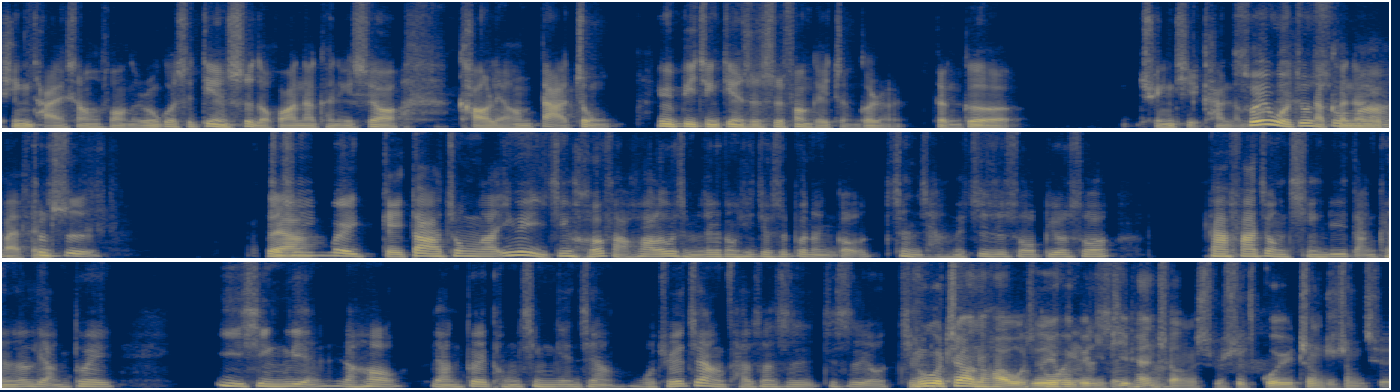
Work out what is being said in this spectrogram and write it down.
平台上放的？如果是电视的话，那肯定是要考量大众，因为毕竟电视是放给整个人、整个群体看的嘛。所以我就那可能有说嘛，百分之就是对啊就是因为给大众啦，因为已经合法化了，为什么这个东西就是不能够正常的？就是说，比如说大家发这种情侣档，可能两对异性恋，然后两对同性恋这样，我觉得这样才算是就是有如果这样的话，我觉得又会被你批判成是不是过于政治正确？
